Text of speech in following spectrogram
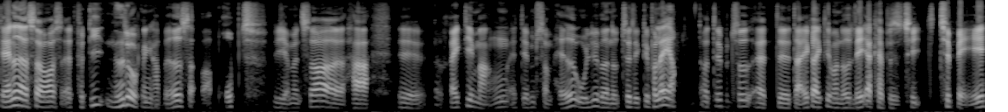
Det andet er så også, at fordi nedlukningen har været så abrupt, jamen så øh, har øh, rigtig mange af dem, som havde olie, været nødt til at lægge det på lager og det betød, at øh, der ikke rigtig var noget lagerkapacitet tilbage.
